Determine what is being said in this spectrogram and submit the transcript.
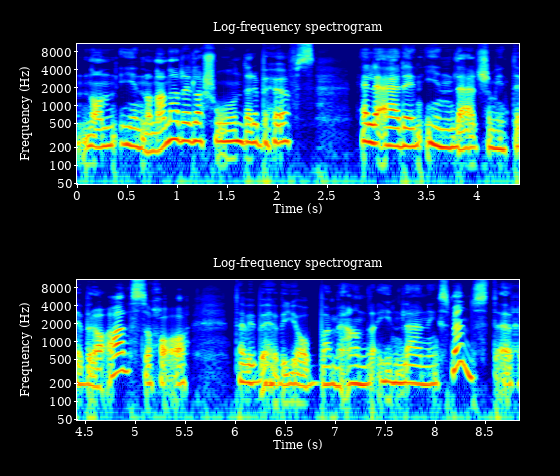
någon i någon annan relation där det behövs? Eller är det en inlärd som inte är bra alls att ha, där vi behöver jobba med andra inlärningsmönster?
